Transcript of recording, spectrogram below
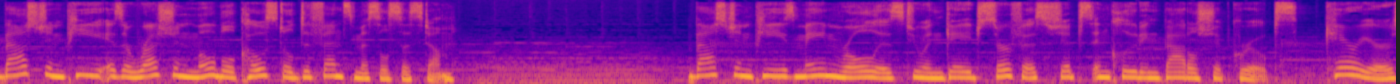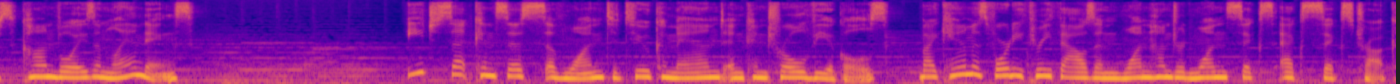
Bastion P is a Russian mobile coastal defense missile system. Bastion P's main role is to engage surface ships including battleship groups, carriers, convoys, and landings. Each set consists of one to two command and control vehicles. ByCam 43101 6x6 truck,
